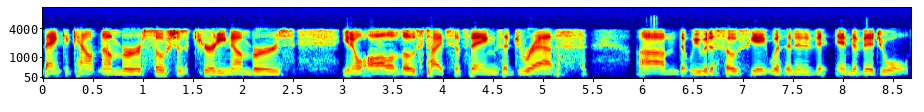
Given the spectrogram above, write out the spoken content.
bank account numbers, social security numbers, you know all of those types of things, address um, that we would associate with an individual.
